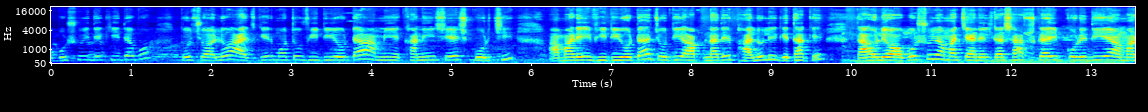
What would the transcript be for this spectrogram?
অবশ্যই দেখিয়ে দেব। তো চলো আজকের মতো ভিডিওটা আমি এখানেই শেষ করছি। আমার এই ভিডিওটা যদি আপনাদের ভালো লেগে থাকে, তাহলে অবশ্যই আমার চ্যানেলটা সাবস্ক্রাইব করে দিয়ে আমার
